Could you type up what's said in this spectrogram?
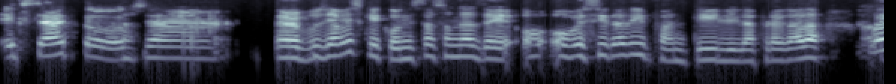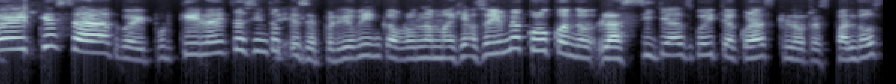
Exacto, o sea, Pero pues ya ves que con estas ondas de obesidad infantil y la fregada, güey, qué sad, güey, porque la neta siento que se perdió bien cabrón la magia. O sea, yo me acuerdo cuando las sillas, güey, ¿te acuerdas que los respaldos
